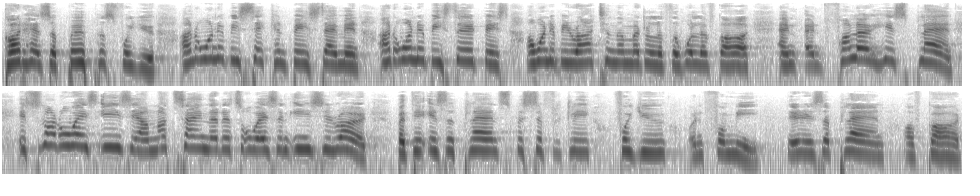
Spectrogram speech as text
God has a purpose for you. I don't want to be second best. Amen. I don't want to be third best. I want to be right in the middle of the will of God and, and follow His plan. It's not always easy. I'm not saying that it's always an easy road, but there is a plan specifically for you and for me. There is a plan of God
